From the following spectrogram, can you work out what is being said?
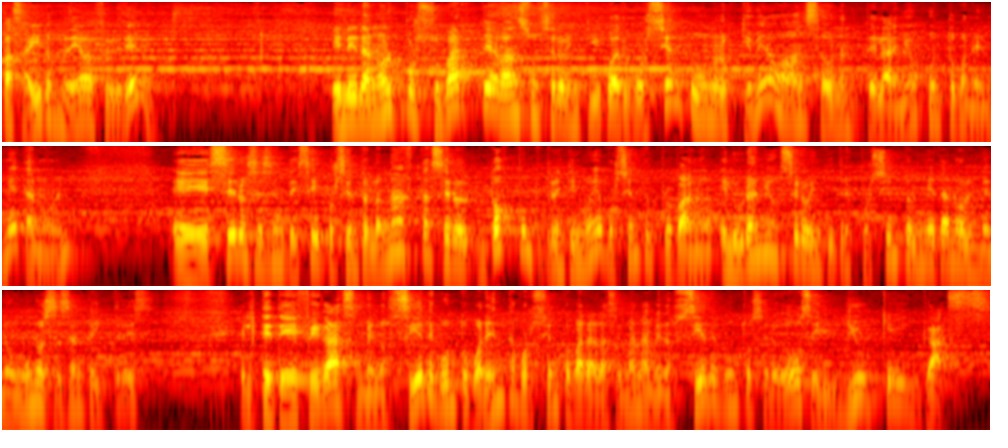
pasaditos mediados de febrero. El etanol, por su parte, avanza un 0,24%, uno de los que menos avanza durante el año, junto con el metanol. 0,66% eh, la nafta, 2,39% el propano, el uranio 0,23%, el metanol menos 1,63%, el TTF gas menos 7,40% para la semana, menos 7,02% el UK gas.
